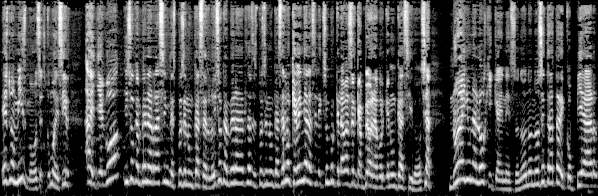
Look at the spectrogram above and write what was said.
Es lo mismo, es como decir, ah, llegó, hizo campeón a Racing después de nunca hacerlo, hizo campeón a Atlas después de nunca hacerlo, que venga a la selección porque la va a hacer campeona, porque nunca ha sido. O sea, no hay una lógica en eso, no, no, no se trata de copiar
